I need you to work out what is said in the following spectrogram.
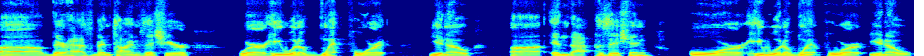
uh, there has been times this year where he would have went for it, you know, uh, in that position or he would have went for you know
